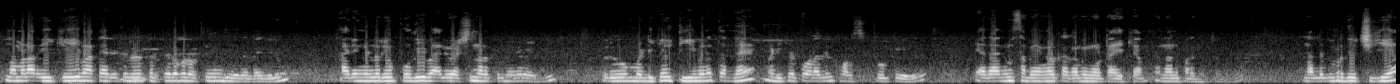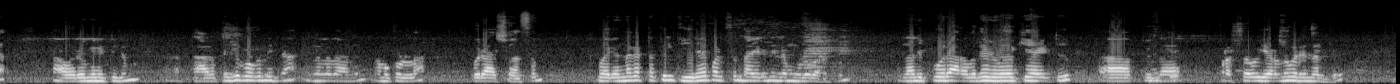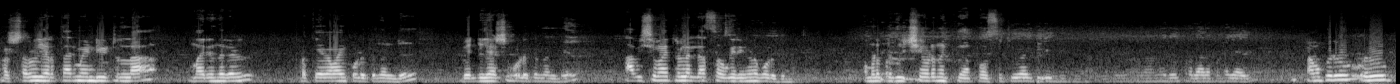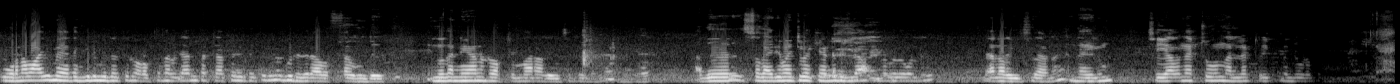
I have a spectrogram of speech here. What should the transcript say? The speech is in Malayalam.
നമ്മൾ അറിയിക്കുകയും ആ കാര്യത്തിൽ ഒരു കൃത്യത പുലർത്തുകയും ചെയ്യുന്നുണ്ടെങ്കിലും കാര്യങ്ങളിലൊരു പൊതു ഇവാലുവേഷൻ നടത്തുന്നതിന് വേണ്ടി ഒരു മെഡിക്കൽ ടീമിനെ തന്നെ മെഡിക്കൽ കോളേജിൽ കോൺസ്റ്റിറ്റ്യൂട്ട് ചെയ്ത് ഏതാനും സമയങ്ങൾക്കകം ഇങ്ങോട്ട് അയക്കാം എന്നാണ് പറഞ്ഞിട്ടുള്ളത്. നല്ലത് പ്രതീക്ഷിക്കുക. ഓരോ മിനിറ്റിലും താഴത്തേക്ക് പോകുന്നില്ല എന്നുള്ളതാണ് നമുക്കുള്ള ഒരു ആശ്വാസം വരുന്ന ഘട്ടത്തിൽ തീരെ പൾസ് ഉണ്ടായിരുന്നില്ല മൂന്ന് പേർക്കും. എന്നാൽ ഇപ്പോൾ ഒരു അറുപത് എഴുപതൊക്കെ ആയിട്ട് പിന്നെ പ്രഷർ ഉയർന്നു വരുന്നുണ്ട്. പ്രഷർ ഉയർത്താൻ വേണ്ടിയിട്ടുള്ള മരുന്നുകൾ പ്രത്യേകമായി കൊടുക്കുന്നുണ്ട്. വെന്റിലേഷൻ കൊടുക്കുന്നുണ്ട്. ആവശ്യമായിട്ടുള്ള എല്ലാ സൗകര്യങ്ങളും കൊടുക്കുന്നുണ്ട്. നമ്മൾ പ്രതീക്ഷയോടെ നിൽക്കുക. പോസിറ്റീവായിട്ട് ചിന്തിക്കുക ഒരു പ്രധാനപ്പെട്ട കാര്യം. നമുക്കൊരു ഒരു പൂർണമായും ഏതെങ്കിലും വിധത്തിൽ ഉറപ്പ് നൽകാൻ പറ്റാത്ത വിധത്തിൽ ഗുരുതരാവസ്ഥ ഉണ്ട് എന്ന് തന്നെയാണ് ഡോക്ടർമാർ അറിയിച്ചിട്ടുള്ളത്. അത് സ്വകാര്യമായിട്ട് വെക്കേണ്ടതില്ല എന്നുള്ളത് കൊണ്ട് ഞാൻ അറിയിച്ചതാണ്. എന്തായാലും ചെയ്യാവുന്ന ഏറ്റവും നല്ല ട്രീറ്റ്മെന്റ് കൊടുക്കും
